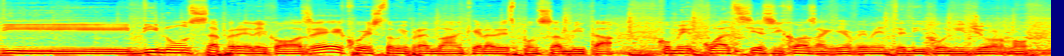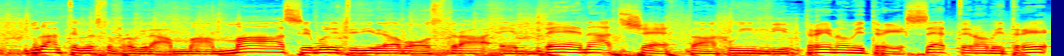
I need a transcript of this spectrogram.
di, di, non sapere le cose e questo mi prendo anche la responsabilità come qualsiasi cosa che ovviamente dico ogni giorno durante questo programma ma se volete dire la vostra è ben accetta quindi 393 793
